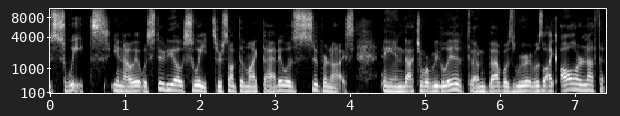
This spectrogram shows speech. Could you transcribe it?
suites. You know, it was studio suites or something like that. It was super nice, and that's where we lived. And that was where it was like all or nothing.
